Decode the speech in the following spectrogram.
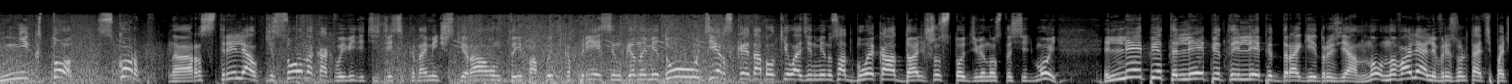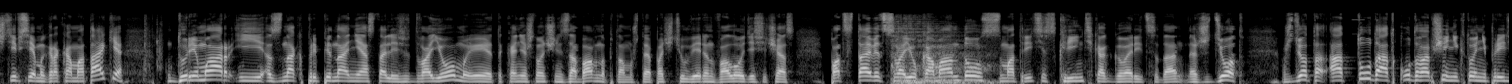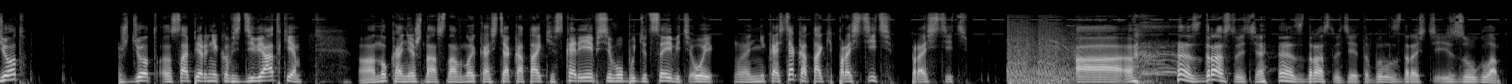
никто. Скорб а, расстрелял Кисона. Как вы видите, здесь экономический раунд и попытка прессинга на миду. Дерзкая double kill. Один минус от Блэка. А дальше 197-й. Лепит, лепит и лепит, дорогие друзья. Ну, наваляли в результате почти всем игрокам атаки. Дуримар и знак препинания остались вдвоем. И это, конечно, очень забавно, потому что я почти уверен, Володя сейчас подставит свою команду. Смотрите, скриньте, как говорится, да. Ждет. Ждет оттуда, откуда вообще никто не придет. Ждет э, соперников с девятки. А, ну, конечно, основной костяк атаки, скорее всего, будет сейвить. Ой, э, не костяк атаки, простить. Простить. А, здравствуйте. Здравствуйте, это было здравствуйте из-за угла.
